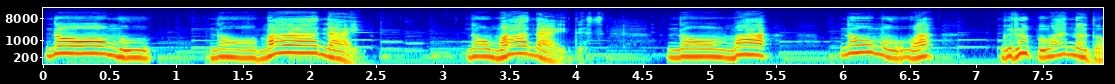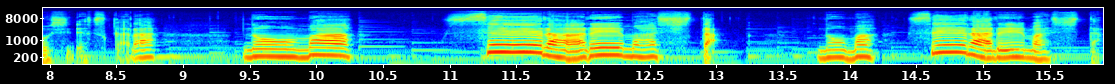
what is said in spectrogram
飲む、飲まない。飲まないです。飲ま、飲むはグループ1の動詞ですから、飲ませられました。飲ませられました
